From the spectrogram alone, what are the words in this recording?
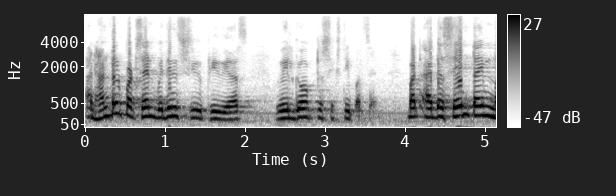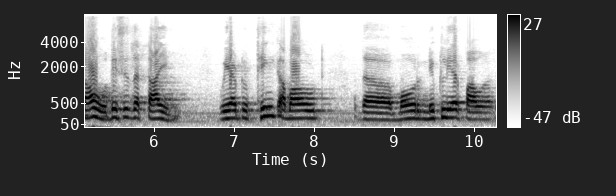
and 100% within few, few years we will go up to 60%. But at the same time now this is the time we have to think about the more nuclear power,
